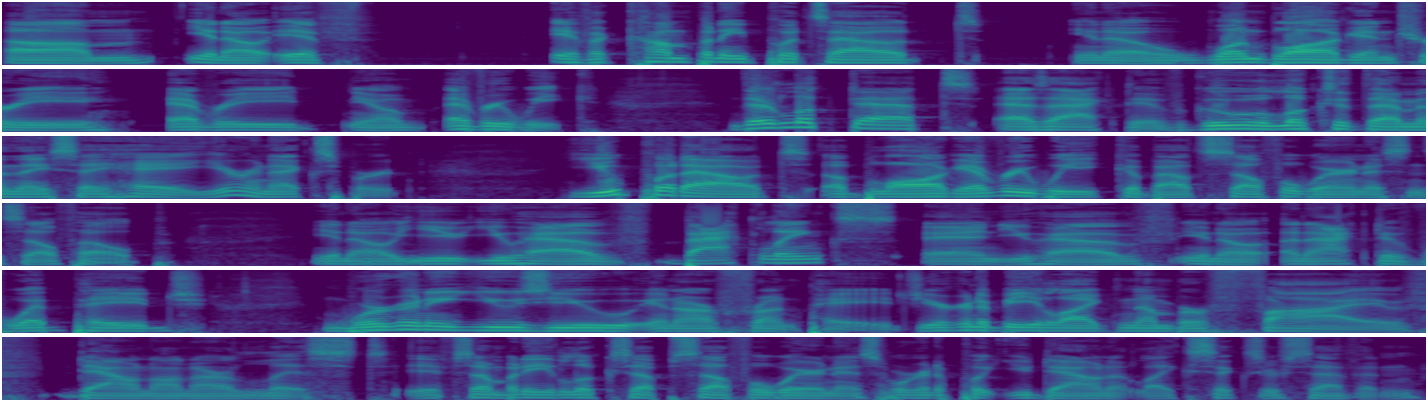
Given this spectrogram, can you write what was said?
Um, you know, if if a company puts out you know one blog entry every you know every week, they're looked at as active. Google looks at them and they say, "Hey, you're an expert. You put out a blog every week about self awareness and self help." You know you you have backlinks and you have you know an active web page. We're going to use you in our front page. You're going to be like number five down on our list. If somebody looks up self-awareness we're going to put you down at like six or seven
